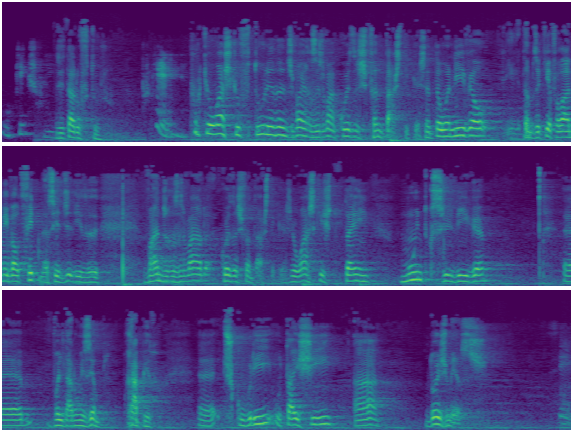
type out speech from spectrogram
o que é que escolhi? Visitar o futuro. Porquê? Porque eu acho que o futuro ainda nos vai reservar coisas fantásticas. Então, a nível, estamos aqui a falar a nível de fitness e de, de vai-nos reservar coisas fantásticas. Eu acho que isto tem muito que se lhe diga. Uh, Vou-lhe dar um exemplo rápido. Uh, descobri o Tai Chi há dois meses. Sim.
